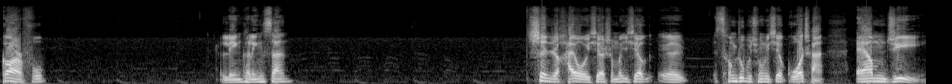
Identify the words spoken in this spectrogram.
高尔夫、领克零三。甚至还有一些什么一些呃层出不穷的一些国产 MG，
